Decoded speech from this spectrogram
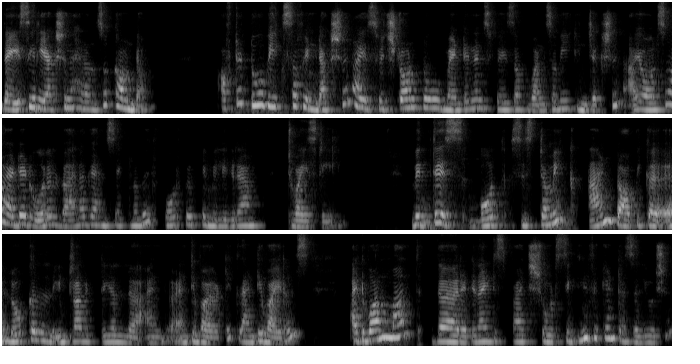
The AC reaction had also come down. After two weeks of induction, I switched on to maintenance phase of once a week injection. I also added oral valganciclovir 450 milligram twice daily. With this, both systemic and topical, uh, local intravitreal uh, and antibiotics, antivirals, at one month, the retinitis patch showed significant resolution.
